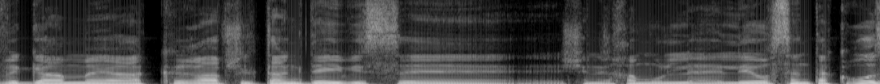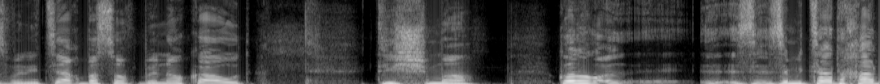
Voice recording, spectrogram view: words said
וגם אה, הקרב של טנק דייוויס אה, שנלחם מול אה, ליאו סנטה קרוז וניצח בסוף בנוקאוט. תשמע, קודם כל, אה, זה, זה מצד אחד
